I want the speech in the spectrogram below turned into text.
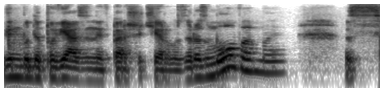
він буде пов'язаний в першу чергу з розмовами, з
